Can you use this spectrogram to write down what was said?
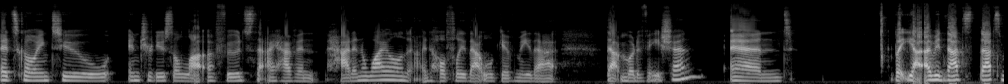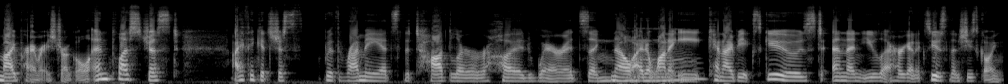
it's going to introduce a lot of foods that I haven't had in a while, and, and hopefully that will give me that that motivation. And but yeah, I mean that's that's my primary struggle, and plus just I think it's just with Remy, it's the toddlerhood where it's like, no, I don't want to eat. Can I be excused? And then you let her get excused, and then she's going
